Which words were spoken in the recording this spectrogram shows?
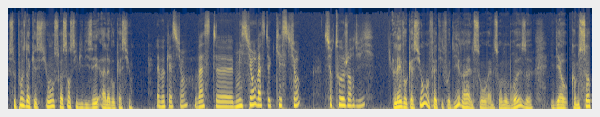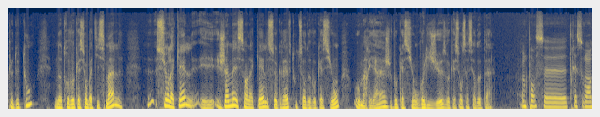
se posent la question, soient sensibilisés à la vocation. La vocation, vaste mission, vaste question, surtout aujourd'hui. Les vocations, en fait, il faut dire, hein, elles, sont, elles sont nombreuses. Il y a comme socle de tout notre vocation baptismale, sur laquelle, et jamais sans laquelle, se grèvent toutes sortes de vocations au mariage, vocations religieuses, vocations sacerdotales. On pense euh, très souvent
